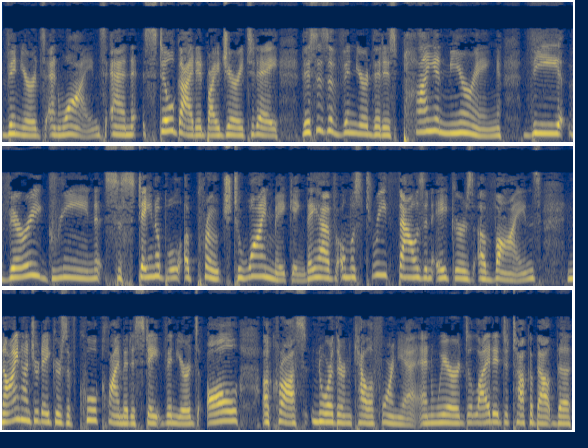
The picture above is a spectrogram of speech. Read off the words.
Vineyards and Wines, and still guided by Jerry today. This is a vineyard that is pioneering the very green, sustainable approach to winemaking. They have almost 3,000 acres of vines, 900 acres of cool climate estate vineyards, all across Northern California, and we're delighted to talk about the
